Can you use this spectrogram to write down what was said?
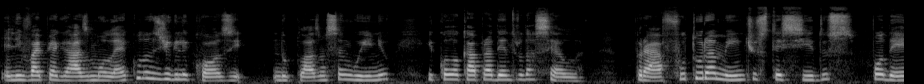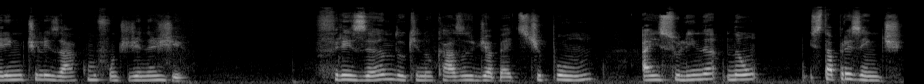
ele vai pegar as moléculas de glicose do plasma sanguíneo e colocar para dentro da célula, para futuramente os tecidos poderem utilizar como fonte de energia. Frisando que no caso do diabetes tipo 1, a insulina não está presente,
